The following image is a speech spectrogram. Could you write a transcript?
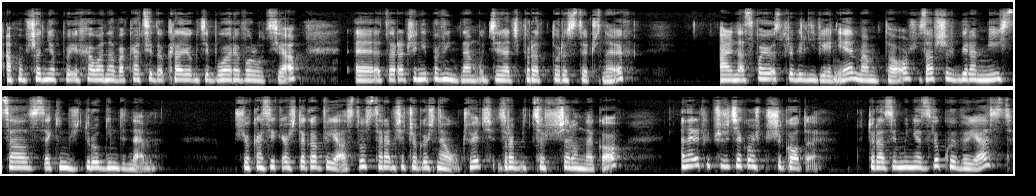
a poprzednio pojechała na wakacje do kraju, gdzie była rewolucja, e, to raczej nie powinnam udzielać porad turystycznych. Ale na swoje usprawiedliwienie mam to, że zawsze wybieram miejsca z jakimś drugim dnem. Przy okazji każdego wyjazdu staram się czegoś nauczyć, zrobić coś szalonego, a najlepiej przeżyć jakąś przygodę, która zamienia zwykły wyjazd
